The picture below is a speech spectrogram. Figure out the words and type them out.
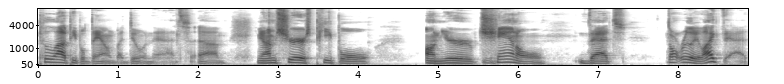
put a lot of people down by doing that. Um, you know, I'm sure there's people on your channel that don't really like that.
